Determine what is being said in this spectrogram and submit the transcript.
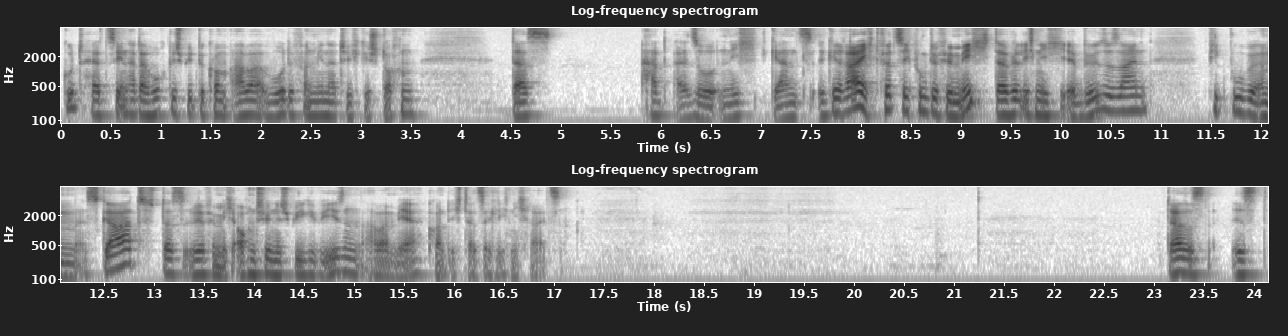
Gut, Herz 10 hat er hochgespielt bekommen, aber wurde von mir natürlich gestochen. Das hat also nicht ganz gereicht. 40 Punkte für mich, da will ich nicht äh, böse sein. Pik Bube im Skat, das wäre für mich auch ein schönes Spiel gewesen, aber mehr konnte ich tatsächlich nicht reizen. Das ist, ist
